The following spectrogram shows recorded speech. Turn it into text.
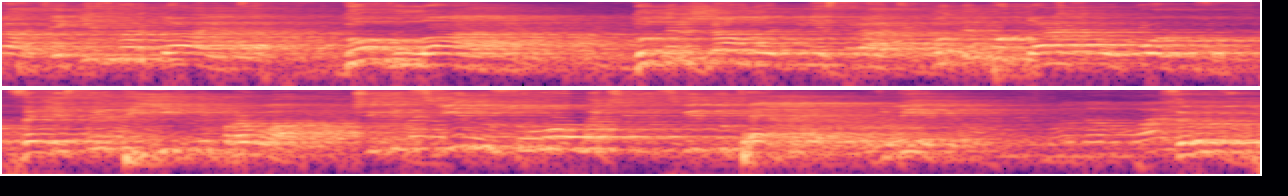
адміністрації, які звертаються до влади, до державної адміністрації, до депутатського корпусу захистити їхні права. Чи від світу соломи, чи від світу темряви. Розумієте? Сиротюк.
